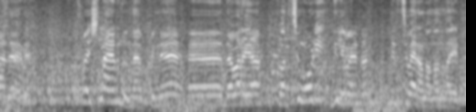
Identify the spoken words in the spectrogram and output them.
അത് അതെ. സ്പെഷ്യലായിരുന്നു പിന്നെ എന്താ പറയാ കുറച്ചും കൂടി ദിലീപേട്ടൻ തിരിച്ചു വരണം നന്നായിട്ട്.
